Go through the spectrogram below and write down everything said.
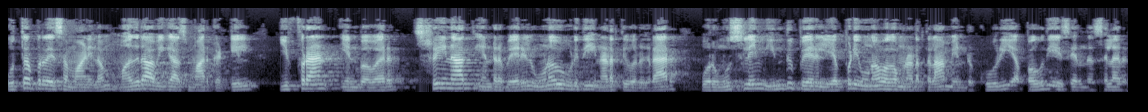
உத்தரப்பிரதேச மாநிலம் மதுரா விகாஸ் மார்க்கெட்டில் இஃப்ரான் என்பவர் ஸ்ரீநாத் என்ற பெயரில் உணவு விடுதி நடத்தி வருகிறார். ஒரு முஸ்லிம் இந்து பேரில் எப்படி உணவகம் நடத்தலாம் என்று கூறி அப்பகுதியை சேர்ந்த சிலர்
